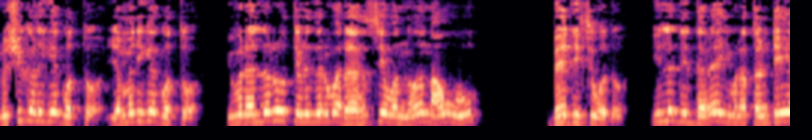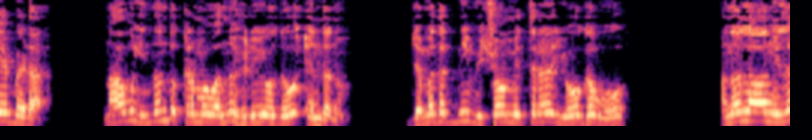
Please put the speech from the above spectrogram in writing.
ಋಷಿಗಳಿಗೆ ಗೊತ್ತು. ಯಮನಿಗೆ ಗೊತ್ತು. ಇವರೆಲ್ಲರೂ ತಿಳಿದಿರುವ ರಹಸ್ಯವನ್ನು ನಾವು ಭೇದಿಸುವುದು. ಇಲ್ಲದಿದ್ದರೆ ಇವರ ತಂಟೆಯೇ ಬೇಡ. ನಾವು ಇನ್ನೊಂದು ಕ್ರಮವನ್ನು ಹಿಡಿಯುವುದು ಎಂದನು. ಜಮದಗ್ನಿ ವಿಶ್ವಾಮಿತ್ರ ಯೋಗವು ಅನಲಾನಿಲ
